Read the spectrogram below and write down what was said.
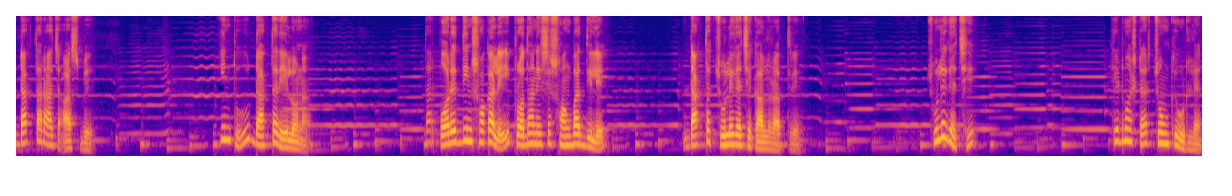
ডাক্তার আজ আসবে। কিন্তু ডাক্তার এলো না। তার পরের দিন সকালেই প্রধান এসে সংবাদ দিলে, ডাক্তার চলে গেছে কাল রাত্রে। চলে গেছে হেডমাস্টার চমকে উঠলেন।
